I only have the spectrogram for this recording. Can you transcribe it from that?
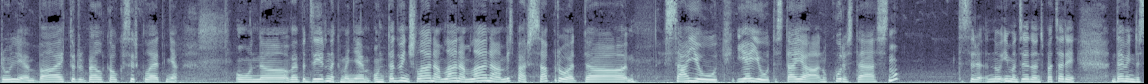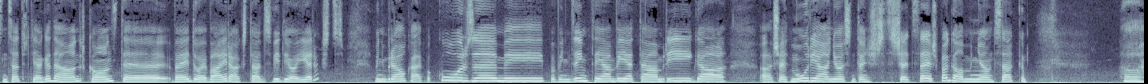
ruļiem, vai tur vēl kaut kas ir klētiņā. Un, vai pat dzirnakmeņiem. Un tad viņš lēnām, lēnām, lēnām vispār saprot, sajūt, iejūtas tajā, nu, kur es esmu, Tas ir nu, Imants Ziedonis pats arī 94. gadā Andra Konste veidoja vairākus tādus video ierakstus. Viņi braukāja pa kurzemi, pa viņu dzimtajām vietām, Rīgā, šeit mūrjāņos, un viņš šeit sēž pagalmiņā un saka, oh,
